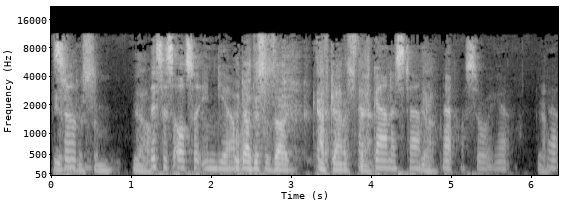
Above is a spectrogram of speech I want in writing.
these So are just some yeah. This is also India. no, this is uh, Afghanistan. Afghanistan. Yeah. oh, sorry, yeah. Yeah. yeah.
